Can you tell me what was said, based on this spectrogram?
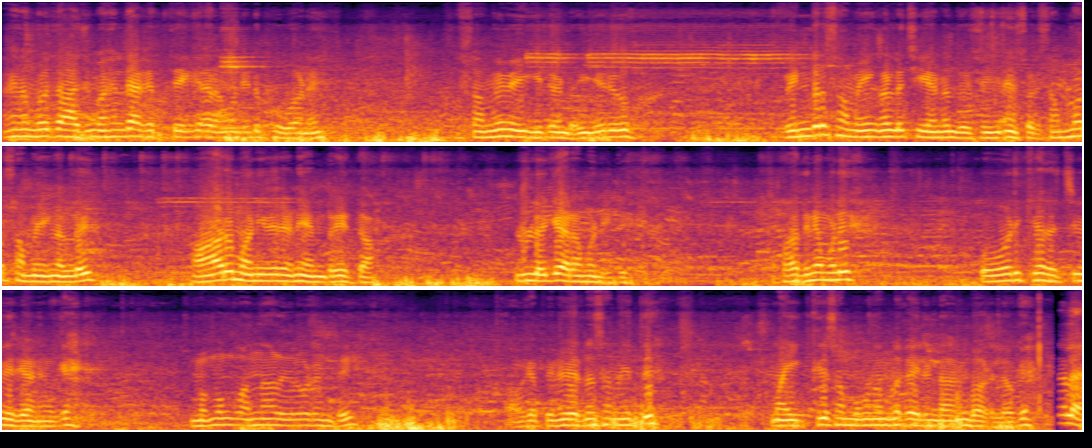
അങ്ങനെ നമ്മൾ താജ്മഹലിന്റെ അകത്തേക്ക് കയറാൻ വേണ്ടിയിട്ട് പോവാണ്. സമയം വൈകിട്ടുണ്ട് ഈ ഒരു വിന്റർ സമയങ്ങളിൽ ചെയ്യേണ്ടതെന്ന് വെച്ച് കഴിഞ്ഞാൽ സോറി സമ്മർ സമയങ്ങളിൽ ആറ് മണി വരെയാണ് എൻട്രി ഇട്ടാ ഉള്ളിലേക്ക് കയറാൻ വേണ്ടിയിട്ട്. അപ്പോൾ അതിന് നമ്മൾ ഓടിക്കതച്ച് വരികയാണ് ഓക്കെ നമ്മൾ വന്ന ആളുകളോട് ഉണ്ട് ഓക്കെ പിന്നെ വരുന്ന സമയത്ത് മൈക്ക് സംഭവം നമ്മളെ കയ്യിലുണ്ടാകാൻ പാടില്ല ഓക്കെ? അല്ലേ?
